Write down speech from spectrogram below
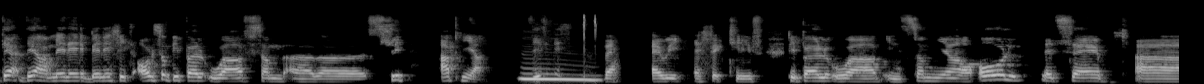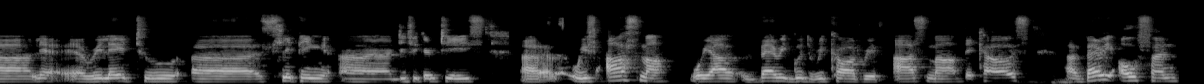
there, there are many benefits also people who have some sleep apnea mm. this is mm very effective. People who have insomnia or all, let's say, uh, relate to uh, sleeping uh, difficulties. Uh, with asthma, we have very good record with asthma because uh, very often,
